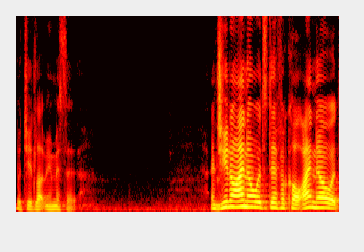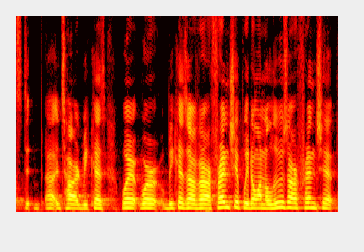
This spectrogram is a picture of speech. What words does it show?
but you'd let me miss it. And you know, I know it's difficult. I know it's, uh, it's hard because, we're, we're, because of our friendship, we don't want to lose our friendship.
